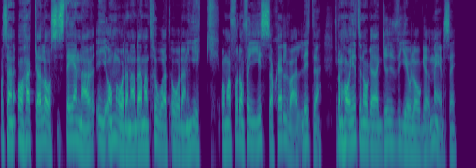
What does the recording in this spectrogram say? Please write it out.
och, sen, och hackar loss stenar i områdena där man tror att orden gick. Och man får, de får gissa själva lite, för de har ju inte några gruvgeologer med sig.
